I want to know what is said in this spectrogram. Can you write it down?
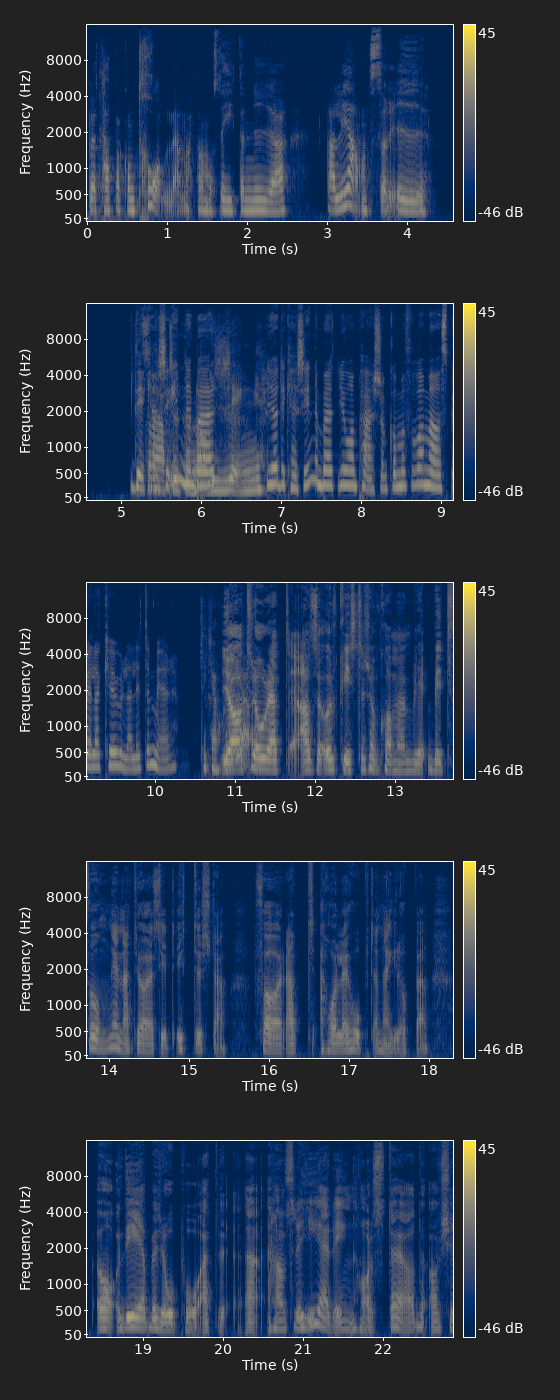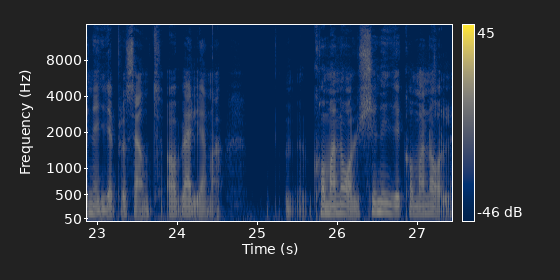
börjar tappa kontrollen, att man måste hitta nya allianser i det kanske innebär, gäng. Ja, det kanske innebär att Johan Persson kommer få vara med och spela kula lite mer. Jag tror att alltså, Ulf Kristersson kommer bli, bli tvungen att göra sitt yttersta för att hålla ihop den här gruppen. Och det beror på att äh, hans regering har stöd av 29 procent av väljarna. 29,0.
